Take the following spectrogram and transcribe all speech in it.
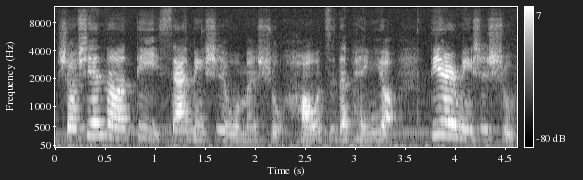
首先呢，第三名是我们属猴子的朋友，第二名是属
